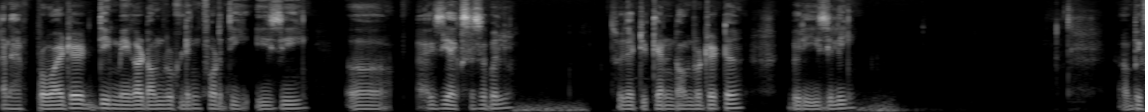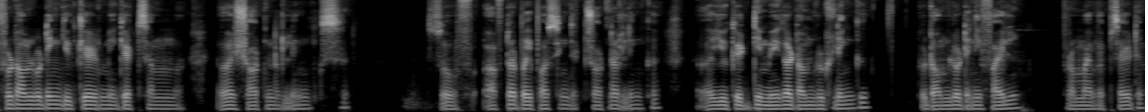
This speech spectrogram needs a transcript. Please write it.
And i have provided the mega download link for the easy uh, easy accessible so that you can download it uh, very easily uh, before downloading you can may get some uh, shortener links. So after bypassing that shortener link uh, you get the mega download link to download any file from my website.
